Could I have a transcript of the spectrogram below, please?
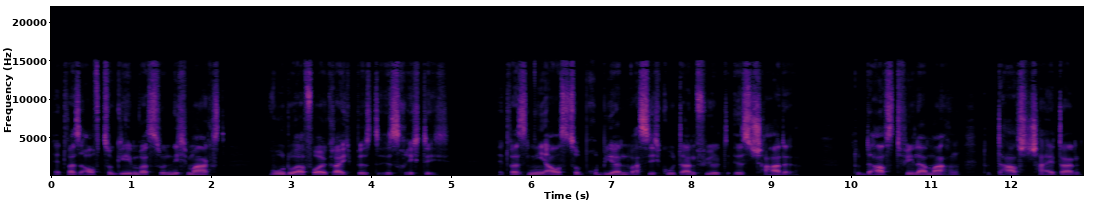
Etwas aufzugeben, was du nicht magst, wo du erfolgreich bist, ist richtig. Etwas nie auszuprobieren, was sich gut anfühlt, ist schade. Du darfst Fehler machen, du darfst scheitern,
